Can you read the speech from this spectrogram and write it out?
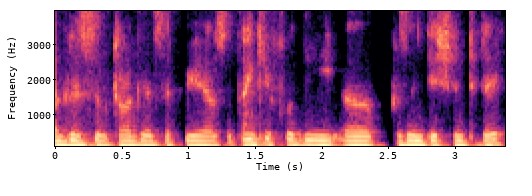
aggressive targets that we have. So thank you for the uh, presentation today.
